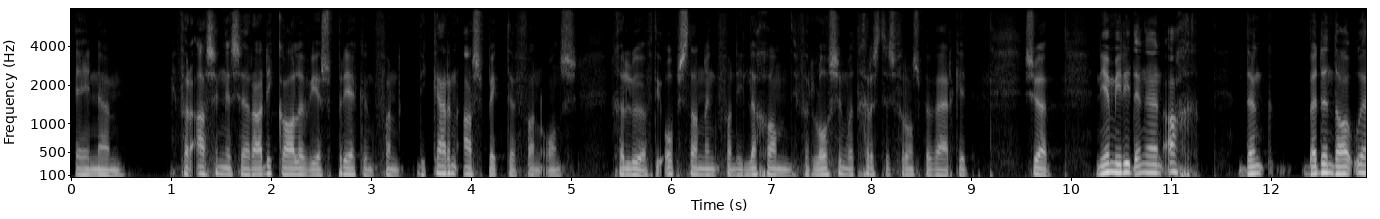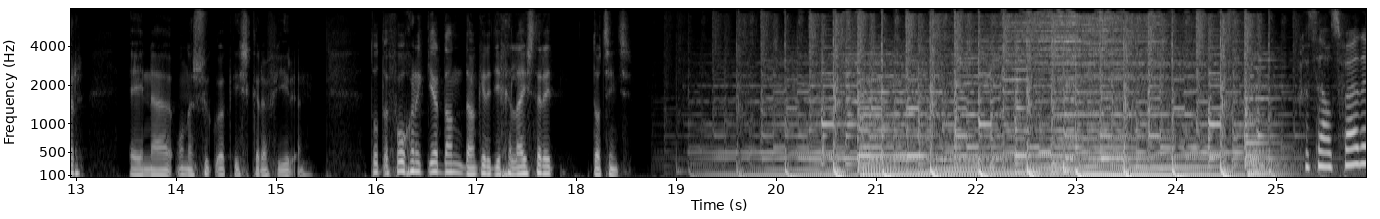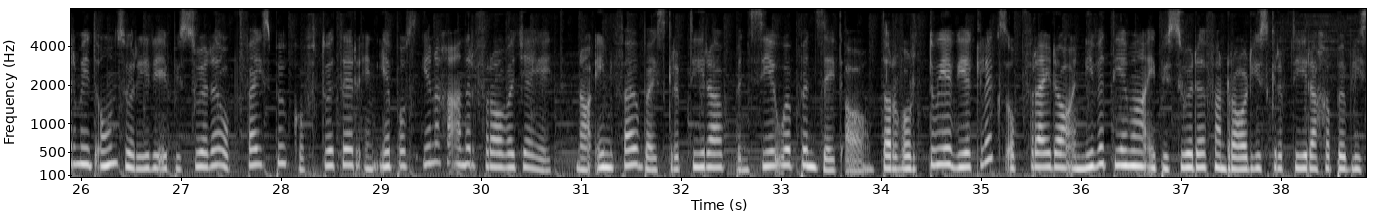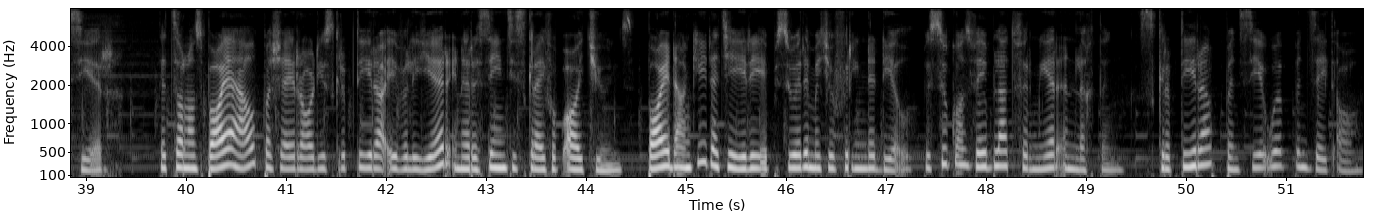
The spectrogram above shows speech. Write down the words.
En ehm um, verrassing is 'n radikale weerspreking van die kernaspekte van ons geloof die opstanding van die liggaam die verlossing wat Christus vir ons bewerk het. So neem hierdie dinge in ag dink bidden daaroor en uh, ondersoek ook die skrif hierin. Tot 'n volgende keer dan. Dankie dat jy geluister het. Totsiens Gesels verder met ons oor hierdie episode op Facebook of Twitter en e-pos enige ander vrae wat jy het na info@scriptura.co.za. Daar word twee weekliks op Vrydag 'n nuwe tema episode van Radio Scriptura gepubliseer. Dit sal ons baie help as jy Radio Scriptura evalueer en 'n resensie skryf op iTunes. Baie dankie dat jy hierdie episode met jou vriende deel. Besoek ons webblad vir meer inligting: scriptura.co.za.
